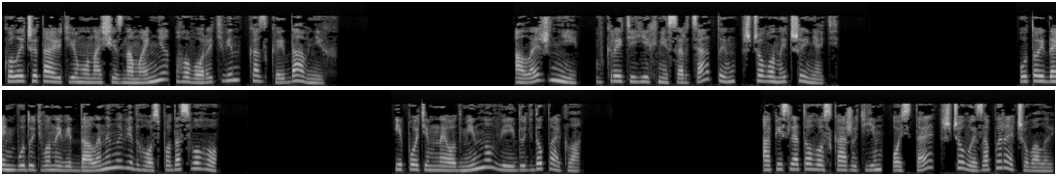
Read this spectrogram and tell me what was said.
Коли читають йому наші знамення, говорить він, казки давніх. Але ж ні, вкриті їхні серця тим, що вони чинять. У той день будуть вони віддаленими від Господа свого. І потім неодмінно війдуть до пекла. А після того скажуть їм ось те, що ви заперечували.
